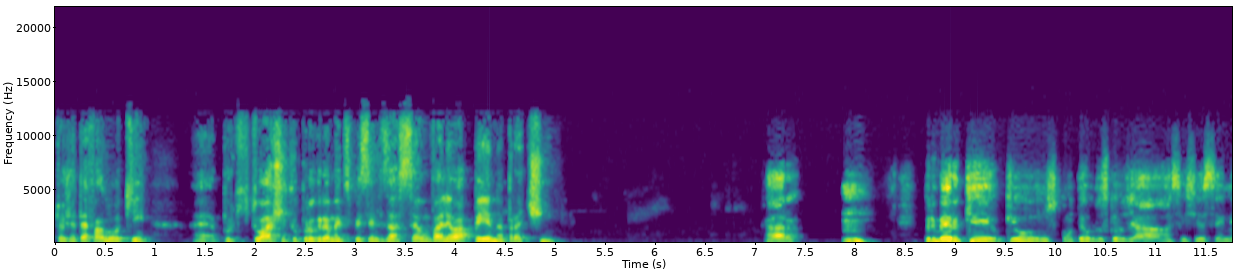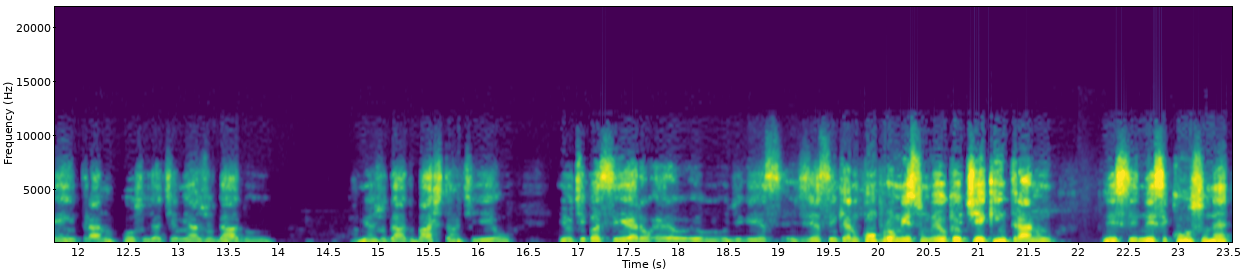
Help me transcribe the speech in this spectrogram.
tu já até falou aqui, é, por que tu acha que o programa de especialização valeu a pena para ti? Cara, Primeiro que, que os conteúdos que eu já assistia sem nem entrar no curso já tinha me ajudado, me ajudado bastante. E eu, eu tipo assim, era, era eu, eu, dizia, eu dizia assim que era um compromisso meu que eu tinha que entrar num, nesse, nesse curso, né?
